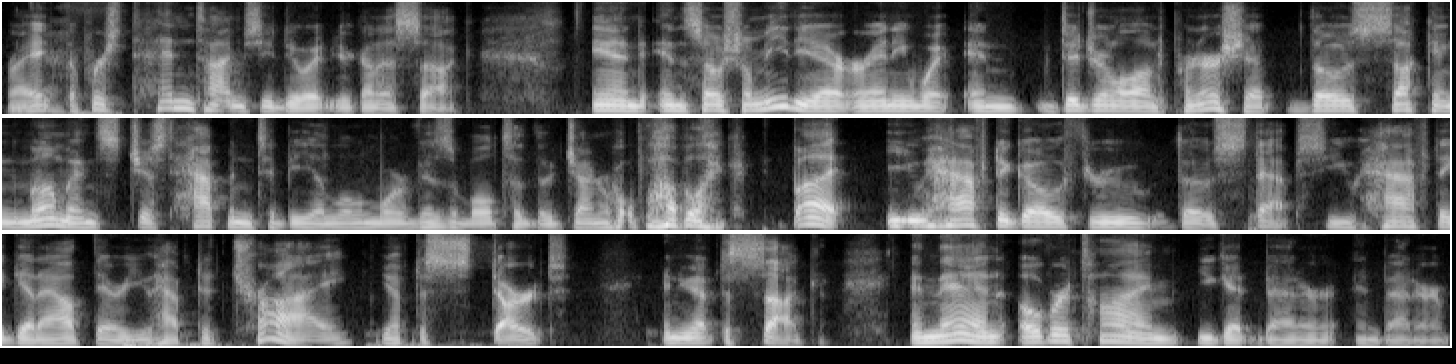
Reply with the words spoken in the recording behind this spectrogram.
right? The first 10 times you do it, you're going to suck. And in social media or anyway in digital entrepreneurship, those sucking moments just happen to be a little more visible to the general public. But you have to go through those steps. You have to get out there. You have to try. You have to start and you have to suck. And then over time, you get better and better.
